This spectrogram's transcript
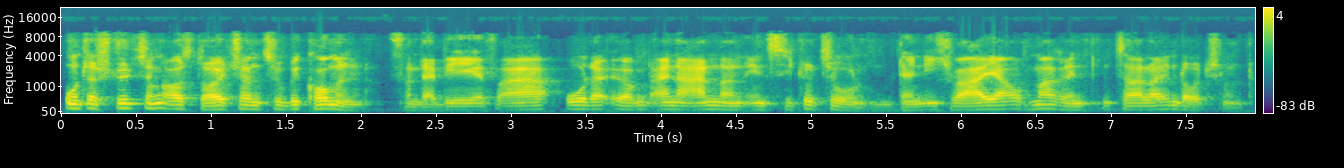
Unterstützung aus Deutschland zu bekommen, von der BFA oder irgendeiner anderen Institution, denn ich war ja auch mal Rentenzahler in Deutschland.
